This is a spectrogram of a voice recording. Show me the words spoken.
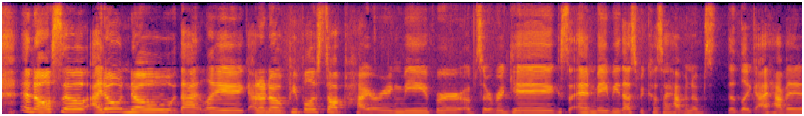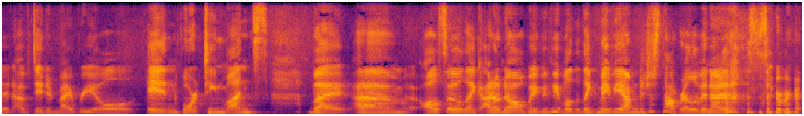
And also, I don't know that like I don't know. People have stopped hiring me for observer gigs, and maybe that's because I haven't like I haven't updated my reel in 14 months. But um, also like I don't know. Maybe people like maybe I'm just not relevant at a server.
